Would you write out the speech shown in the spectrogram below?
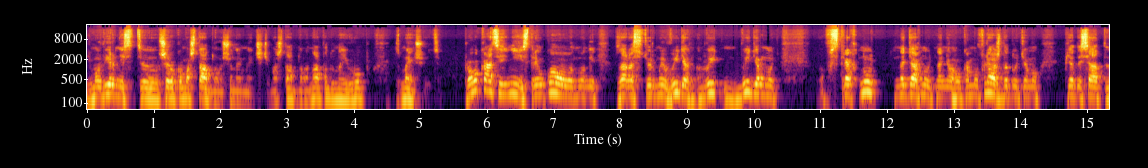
ймовірність е, широкомасштабного, щонайменше, чи масштабного нападу на Європу зменшується. Провокації ні, стрілково вони зараз з тюрми видірнуть, встряхнуть, надягнуть на нього камуфляж, дадуть йому 50 е,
